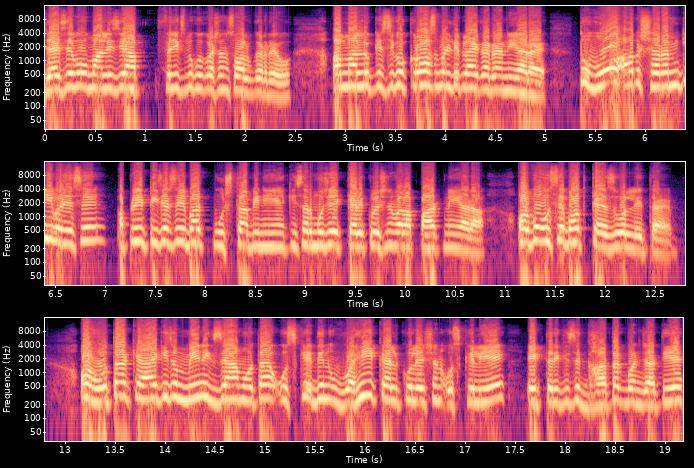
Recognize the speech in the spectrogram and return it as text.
जैसे वो मान लीजिए आप फिजिक्स में कोई क्वेश्चन सॉल्व कर रहे हो, अब मान लो किसी को क्रॉस मल्टीप्लाई करना नहीं आ रहा है तो वो अब शर्म की वजह से अपने टीचर से ये बात पूछता भी नहीं है कि, सर, मुझे एक कैलकुलेशन वाला पार्ट नहीं आ रहा। और वो उसे बहुत कैजुअल लेता है। और होता क्या है कि जब मेन एग्ज़ाम होता है, उसके दिन वही कैलकुलेशन उसके लिए एक तरीके से घातक बन जाती है।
